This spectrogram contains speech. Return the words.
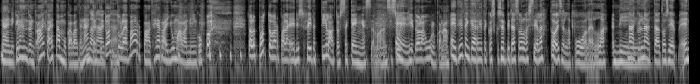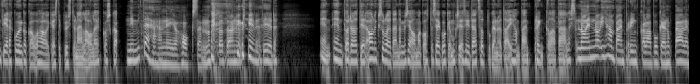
näin, niin kyllähän tuo nyt aika epämukavalta näyttää. No, näyttää. Kun tuolta tulee varpaat, Herran Jumala, niin kuin, tuolle pottovarpaalle ei edes riitä tila tuossa kengessä, vaan se suikkii ei. tuolla ulkona. Ei tietenkään riitä, koska sen pitäisi olla siellä toisella puolella. Niin. Nämä kyllä näyttää tosi, en tiedä kuinka kauan hän oikeasti pystyy näillä olemaan, koska... Niin miten hän ei ole hoksannut tota nyt? en tiedä. En, en todella tiedä. Oliko sulla jotain tämmöisiä omakohtaisia kokemuksia siitä, että sä oot pukenut jotain ihan päin prinkkalaa päälle? No en ole ihan päin prinkkalaa pukenut päälle.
